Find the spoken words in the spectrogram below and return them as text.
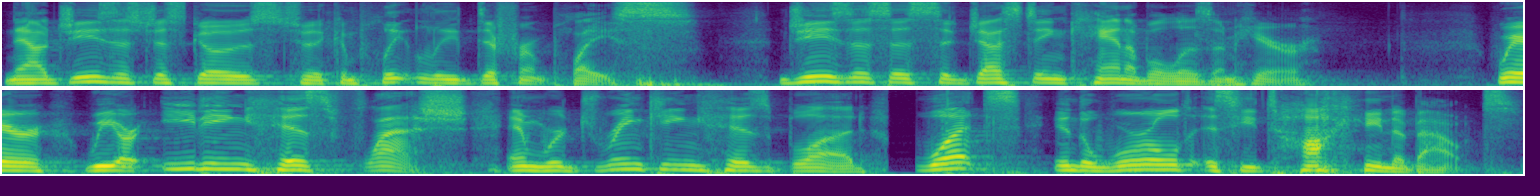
Now, Jesus just goes to a completely different place. Jesus is suggesting cannibalism here, where we are eating his flesh and we're drinking his blood. What in the world is he talking about?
